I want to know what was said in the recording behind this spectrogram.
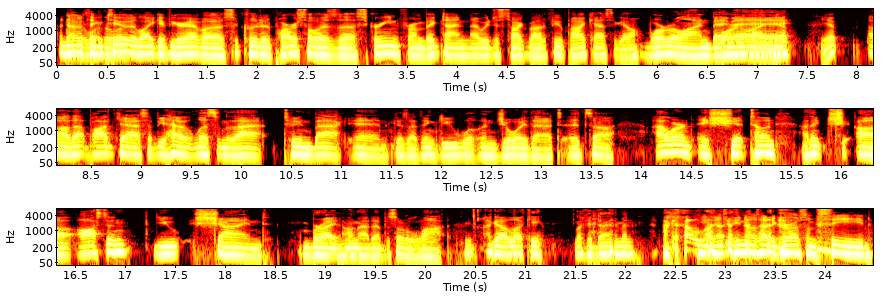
Another Weather, thing weather, too, weather. like if you have a secluded parcel, is the screen from Big Time that we just talked about a few podcasts ago. Borderline, baby. Borderline, yep, yep. Uh, that podcast, if you haven't listened to that, tune back in because I think you will enjoy that. It's uh, I learned a shit ton. I think uh, Austin, you shined bright on that episode a lot. I got lucky. Like a diamond. I got He, know, lucky. he knows how to grow some seed.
